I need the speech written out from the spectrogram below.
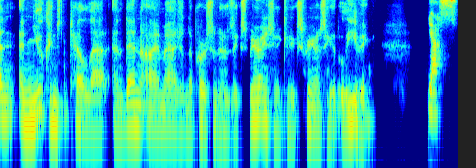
and and you can tell that and then i imagine the person who's experiencing it can experiencing it leaving. Yes.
